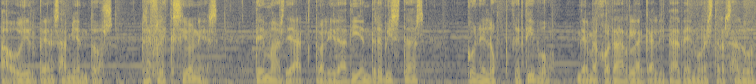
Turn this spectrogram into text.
a oír pensamientos, reflexiones, temas de actualidad y entrevistas con el objetivo de mejorar la calidad de nuestra salud.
